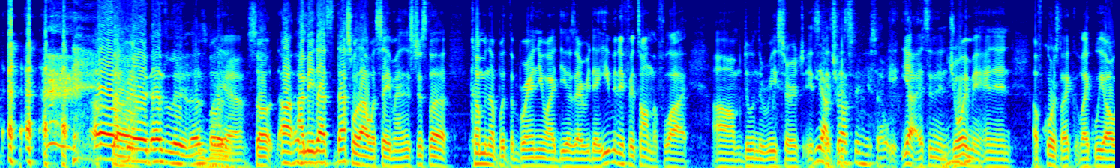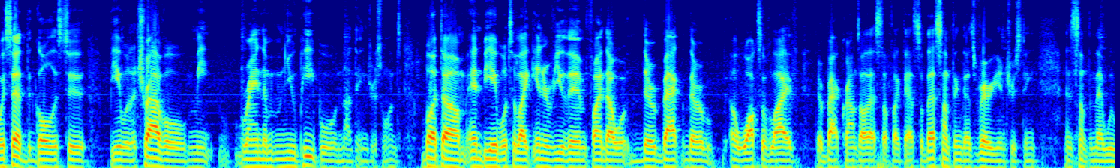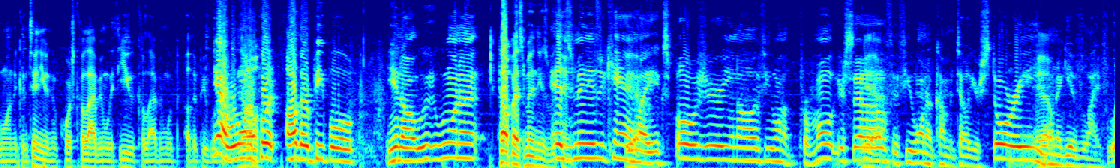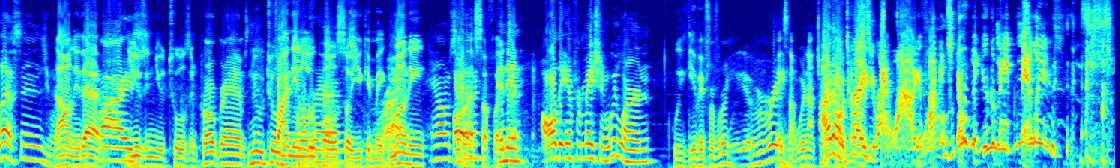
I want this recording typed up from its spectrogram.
oh So- man, that's lit. That's but funny. yeah, so uh, I mean that's that's what I would say, man. It's just uh, coming up with the brand new ideas every day, even if it's on the fly. Um, doing the research, it's, gotta it's, trust it's- in yourself. it- yeah, it's an enjoyment, and then of course, like like we always said, the goal is to be able to travel, meet random new people, not dangerous ones, but um, and be able to like interview them, find out what their back, their uh, walks of life, their backgrounds, all that stuff like that. So that's something that's very interesting and something that we want to continue, and of course, collabing with you, collabing with other people. Yeah, we want to put other people. You know, we, we want to help as many as we can. as can. many as we can, Yeah. like exposure. You know, if you want to promote yourself, if you want to come and tell your story, you Yeah. want to give life lessons. You Not only that, advice, using new tools and programs, new tools, finding and loopholes so you can make Right. money, You know what I'm all that stuff like and that. then all the information we learn, we give it for free. we give it for free. It's not. We're not. I know to it's crazy, right? Wow, you're fucking stupid. You can make millions.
